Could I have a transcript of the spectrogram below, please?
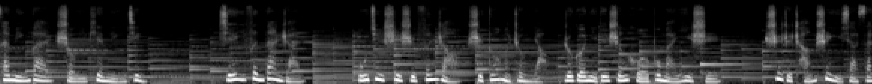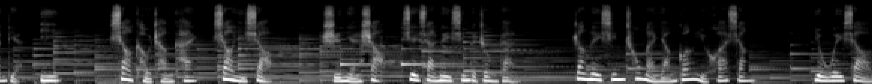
才明白守一片宁静，携一份淡然。无惧世事纷扰是多么重要。如果你对生活不满意时，试着尝试以下三点：一、笑口常开，笑一笑，十年少，卸下内心的重担，让内心充满阳光与花香，用微笑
